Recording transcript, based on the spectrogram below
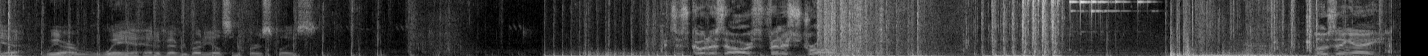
Yeah, we are way ahead of everybody else in first place. It's as good as ours. Finish strong. Losing A.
